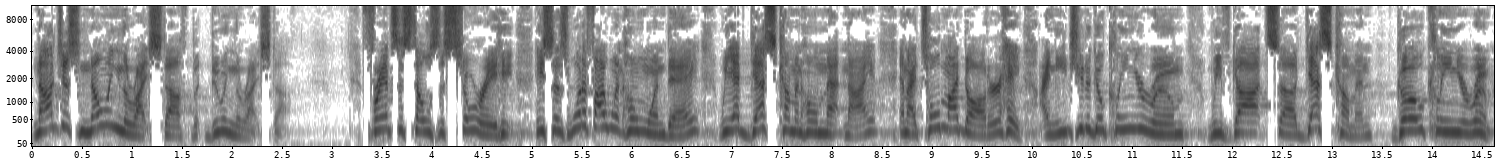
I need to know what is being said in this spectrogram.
Not just knowing the right stuff, but doing the right stuff. Francis tells the story. He, he says, What if I went home one day? We had guests coming home that night, and I told my daughter, Hey, I need you to go clean your room. We've got uh, guests coming. Go clean your room.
